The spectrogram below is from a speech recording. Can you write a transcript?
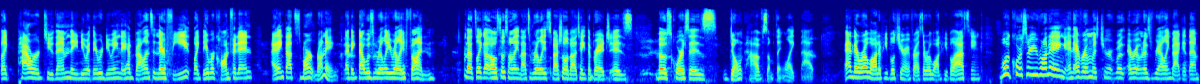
like power to them. They knew what they were doing. They had balance in their feet. Like they were confident. I think that's smart running. I think that was really, really fun. That's like also something that's really special about Take the Bridge is most courses don't have something like that. And there were a lot of people cheering for us. There were a lot of people asking, "What course are you running?" And everyone was cheering. Was everyone was yelling back at them,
